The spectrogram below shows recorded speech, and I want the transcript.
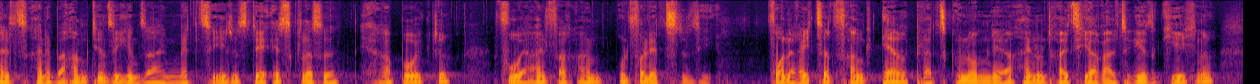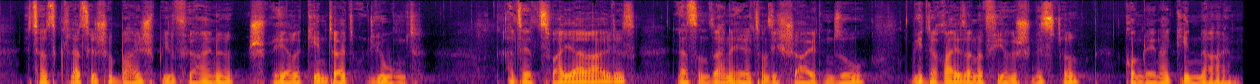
Als eine Beamtin sich in seinen Mercedes der S-Klasse herabbeugte, fuhr er einfach an und verletzte sie. Vorne rechts hat Frank R. Platz genommen. Der 31 Jahre alte Gelsenkirchner ist das klassische Beispiel für eine schwere Kindheit und Jugend. Als er zwei Jahre alt ist, lassen seine Eltern sich scheiden. So wie drei seiner vier Geschwister kommt er in ein Kinderheim.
